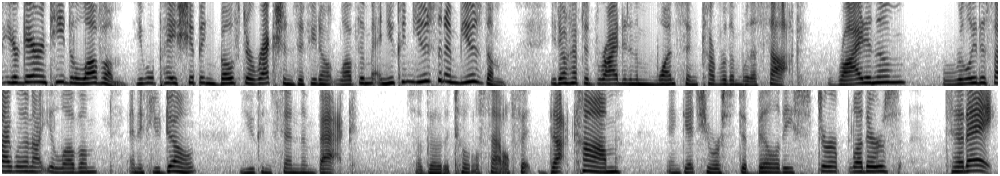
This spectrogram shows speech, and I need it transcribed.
you're guaranteed to love them. He will pay shipping both directions if you don't love them, and you can use them and abuse them. You don't have to ride in them once and cover them with a sock. Ride in them, really decide whether or not you love them, and if you don't, you can send them back. So go to TotalSaddleFit.com and get your stability stirrup leathers today.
